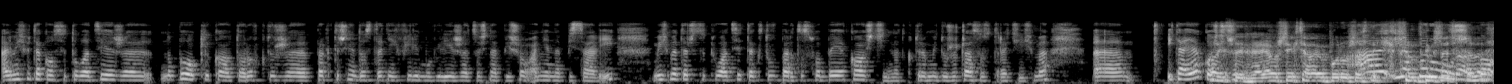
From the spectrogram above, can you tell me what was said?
ale mieliśmy taką sytuację, że no było kilku autorów, którzy praktycznie do ostatniej chwili mówili, że coś napiszą, a nie napisali. Mieliśmy też sytuację tekstów bardzo słabej jakości, nad którymi dużo czasu straciliśmy. I ta jakość. Oj, Sylwia, ja już nie chciałem poruszać a, tych ja poruszę, rzeczy, ale bo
